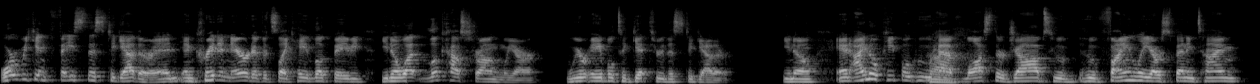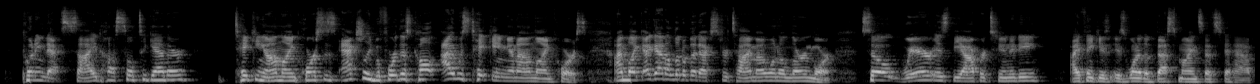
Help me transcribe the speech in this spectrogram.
or we can face this together and, and create a narrative. It's like, hey, look, baby, you know what? Look how strong we are. We were able to get through this together you know? And i know people who wow. have lost their jobs who who finally are spending time putting that side hustle together taking online courses. Actually before this call i was taking an online course. I'm like i got a little bit extra time. I want to learn more. So where is the opportunity? I think is, is one of the best mindsets to have.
